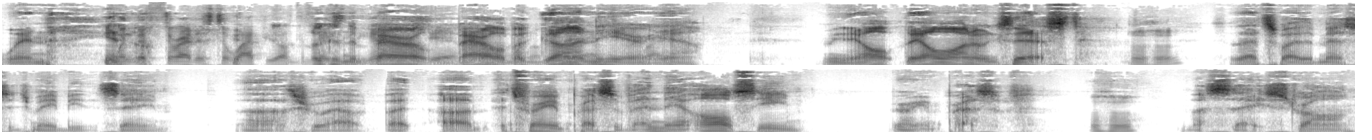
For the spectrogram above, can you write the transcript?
when when know, the threat is to wipe you off the look in the barrel yeah, barrel of a gun here. Right. Yeah, I mean they all they all want to exist, mm-hmm. so that's why the message may be the same uh, throughout. But uh, it's very impressive, and they all seem very impressive. Mm-hmm. Must say, strong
